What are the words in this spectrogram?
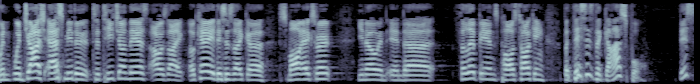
When, when Josh asked me to, to teach on this, I was like, okay, this is like a small expert, you know, and in uh, Philippians, Paul's talking, but this is the gospel. This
